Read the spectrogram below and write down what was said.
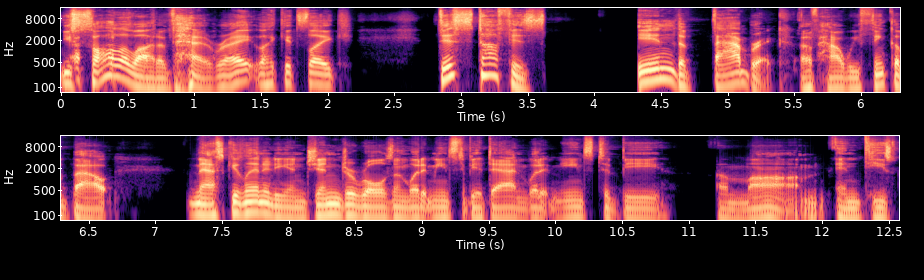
you saw a lot of that, right? Like, it's like this stuff is in the fabric of how we think about masculinity and gender roles and what it means to be a dad and what it means to be a mom. And these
